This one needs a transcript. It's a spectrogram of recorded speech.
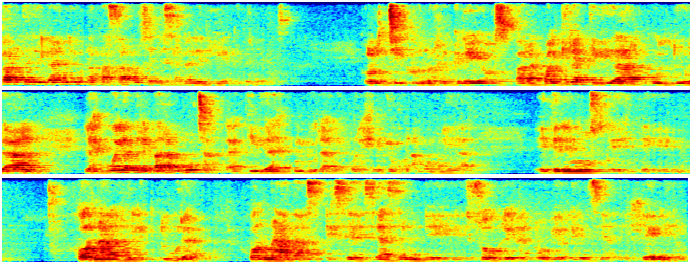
parte del año la pasamos en esa galería que tenemos. Con los chicos los recreos, para cualquier actividad cultural. La escuela prepara muchas actividades culturales, por ejemplo con la comunidad. Eh, tenemos este, jornadas de lectura, jornadas que se, se hacen eh, sobre la no violencia de género.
